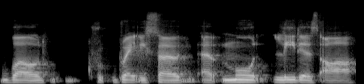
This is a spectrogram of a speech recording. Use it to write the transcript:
world, greatly so, uh, more leaders are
